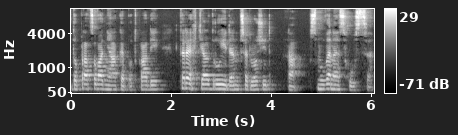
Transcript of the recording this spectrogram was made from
dopracovat nějaké podklady, které chtěl druhý den předložit na smluvené schůzce.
